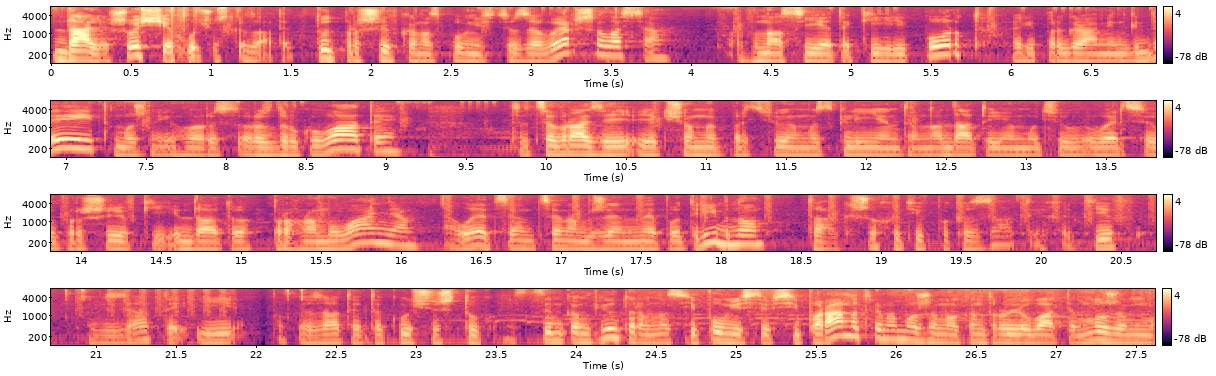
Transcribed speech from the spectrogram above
Далі, що ще хочу сказати? Тут прошивка у нас повністю завершилася. В нас є такий репорт, reprogramming date, можна його роз- роздрукувати. Це, це в разі, якщо ми працюємо з клієнтом, надати йому цю версію прошивки і дату програмування, але це, це нам вже не потрібно. Так, що хотів показати? Хотів взяти і показати таку ще штуку. З цим комп'ютером у нас є повністю всі параметри, ми можемо контролювати, можемо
